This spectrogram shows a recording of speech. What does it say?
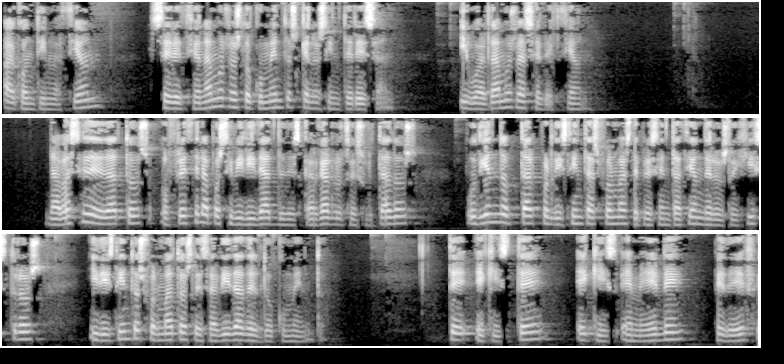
A continuación, seleccionamos los documentos que nos interesan y guardamos la selección. La base de datos ofrece la posibilidad de descargar los resultados pudiendo optar por distintas formas de presentación de los registros y distintos formatos de salida del documento. TXT, XML, PDF,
